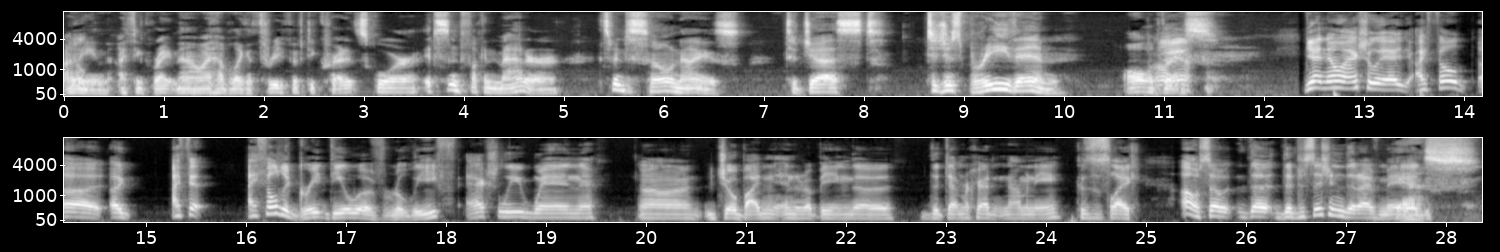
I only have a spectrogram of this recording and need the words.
I Yep. mean, I think right now I have like a 350 credit score. It doesn't fucking matter. It's been so nice to just to just breathe in all of Oh, yeah. this. Yeah, no, actually, I, I felt uh, a, I felt I felt a great deal of relief actually when uh, Joe Biden ended up being the the Democratic nominee because it's like, oh, so the the decision that I've made Yes.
